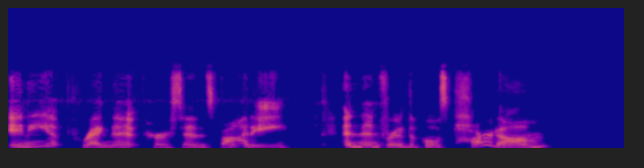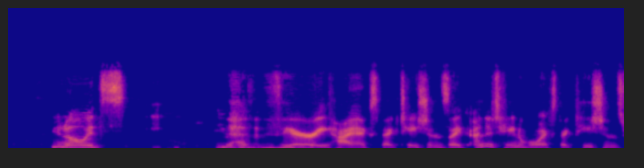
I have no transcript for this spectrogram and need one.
any pregnant person's body. And then for the postpartum, you know, it's you have very high expectations, like unattainable expectations,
